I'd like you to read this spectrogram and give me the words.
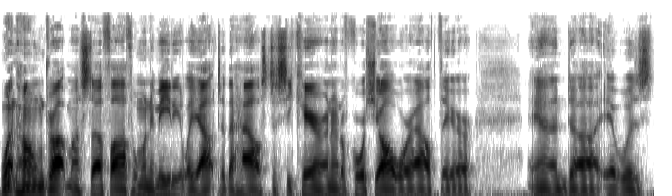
went home, dropped my stuff off, and went immediately out to the house to see Karen. And of course, y'all were out there, and uh, it was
